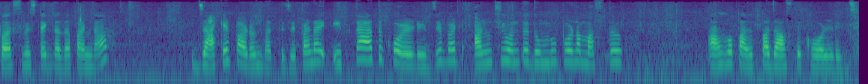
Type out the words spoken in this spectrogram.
ಫಸ್ಟ್ ಮಿಸ್ಟೇಕ್ ದದ ಪಂಡ. ಜಾಕೆಟ್ ಪಾಡೊಂದು ಬತ್ತಿಜಿ ಪಂಡ ಇತ್ತ ಆತ ಕೋಲ್ಡ್ ಇಜ್ಜಿ ಬಟ್ ಅಂಚಿ ಒಂತ ದುಂಬು ಪೂರ್ಣ ಮಸ್ತ್. ಐ ಹೋಪ್ ಅಲ್ಪ ಜಾಸ್ತಿ ಕೋಲ್ಡ್ ಇಜ್ಜಿ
